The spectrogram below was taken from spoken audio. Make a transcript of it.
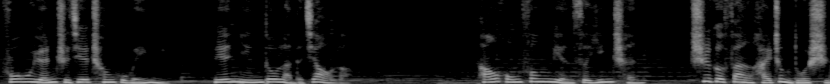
服务员直接称呼为你，连您都懒得叫了。唐洪峰脸色阴沉，吃个饭还这么多事，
